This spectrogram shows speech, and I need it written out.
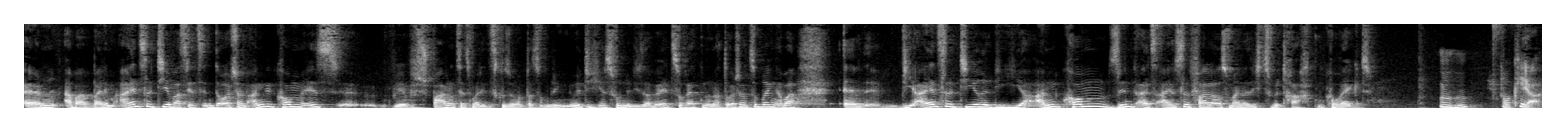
ähm, aber bei dem Einzeltier, was jetzt in Deutschland angekommen ist, wir sparen uns jetzt mal die Diskussion, ob das unbedingt nötig ist, Hunde dieser Welt zu retten und nach Deutschland zu bringen, aber äh, die Einzeltiere, die hier ankommen, sind als Einzelfall aus meiner Sicht zu betrachten. Korrekt. Mhm. Okay. Ja,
